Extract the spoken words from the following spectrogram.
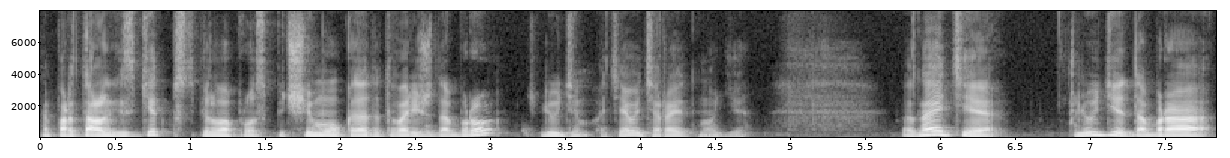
На портал Гизгет поступил вопрос, почему, когда ты творишь добро людям, а тебя вытирают ноги. Знаете, люди добра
